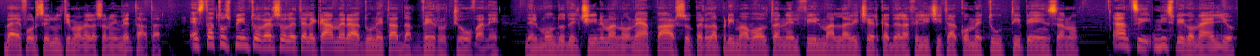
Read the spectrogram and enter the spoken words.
Beh, forse l'ultima me la sono inventata. È stato spinto verso le telecamere ad un'età davvero giovane. Nel mondo del cinema non è apparso per la prima volta nel film alla ricerca della felicità come tutti pensano. Anzi, mi spiego meglio.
